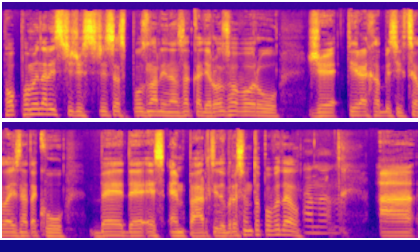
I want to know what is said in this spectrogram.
pomenali ste, že ste sa spoznali na základe rozhovoru, že ty, Rachel, by si chcela ísť na takú BDSM party. Dobre som to povedal? Áno, áno. a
